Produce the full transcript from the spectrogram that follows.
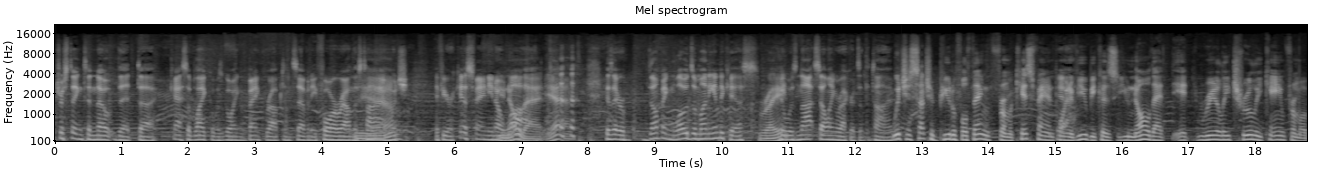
Interesting to note that uh, Casablanca was going bankrupt in '74 around this time, which, if you're a Kiss fan, you know you know why. that, yeah. because they were dumping loads of money into Kiss, Right. Who was not selling records at the time. Which is such a beautiful thing from a Kiss fan point Yeah. of view because you know that it really truly came from a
